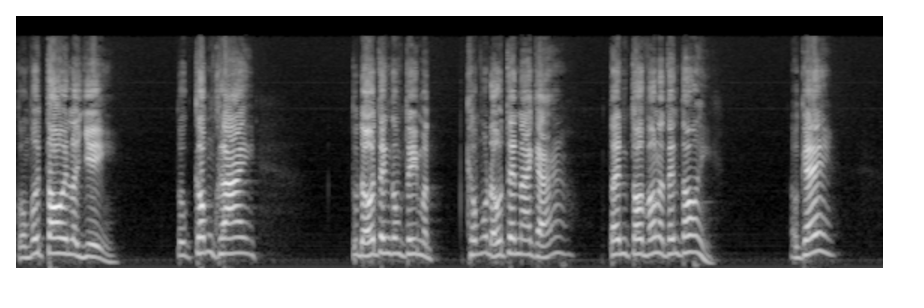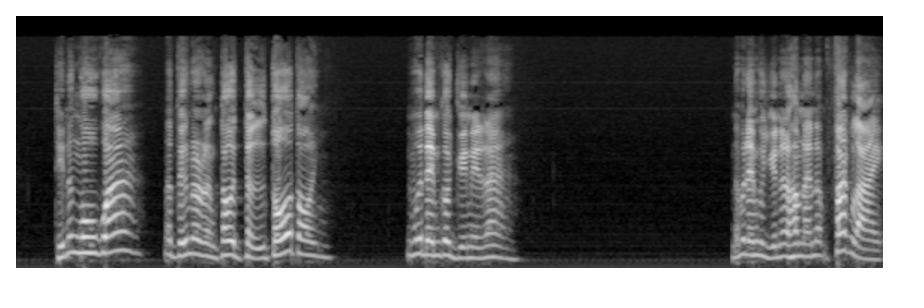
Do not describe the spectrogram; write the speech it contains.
Còn với tôi là gì? Tôi công khai, Tôi đổi tên công ty mà không có đổi tên ai cả. Tên tôi vẫn là tên tôi. Ok? Thì nó ngu quá. Nó tưởng rằng tôi tự tố tôi. Nó mới đem câu chuyện này ra. Nó mới đem câu chuyện này hôm nay nó phát lại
